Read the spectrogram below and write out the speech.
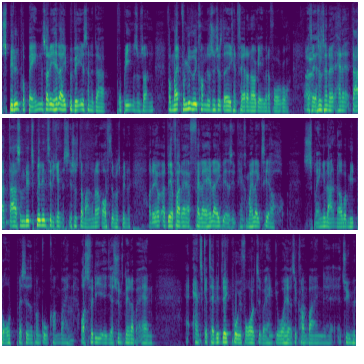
spille på banen, så er det heller ikke bevægelserne, der er problemet som sådan. For, mig, for mit vedkommende, synes jeg stadig ikke, han fatter nok af, hvad der foregår. Nej. Altså, jeg synes, han er, han er, der, der er sådan lidt spilintelligens, jeg synes, der mangler ofte på spillene. Og, der, og derfor der falder jeg heller ikke, altså, han kommer heller ikke til at springe langt op af mit board, baseret på en god combine. Mm. Også fordi, at jeg synes netop, at han, han skal tage lidt vægt på i forhold til, hvad han gjorde her til combine øh, af type.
